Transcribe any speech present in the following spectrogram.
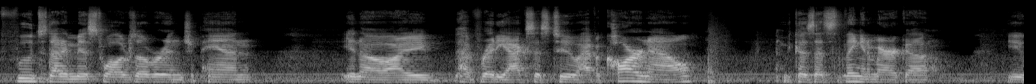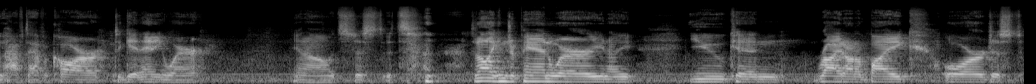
foods that i missed while i was over in japan you know i have ready access to. I have a car now because that's the thing in america. You have to have a car to get anywhere you know? It's just it's It's not like in Japan where you know you can ride on a bike or just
